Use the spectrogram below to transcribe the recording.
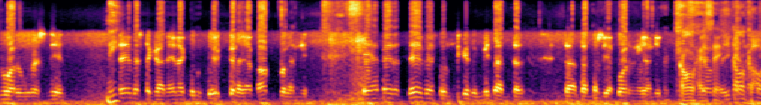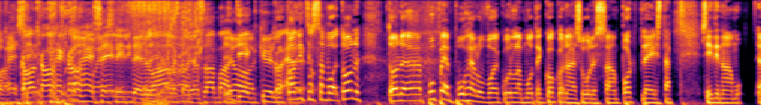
nuoruudessa niin Niin. TV-stäkään ei näkynyt kuin ykkönen ja kakkonen, niin eihän meidän TV-stä ole tekenyt mitään tä- tä- tämmöisiä pornoja. Niin Kauhea te se, olette kauhea, ikinä- kauhea kauhea, selittely. alkoi jo samaan Joo, tien. kyllä. Ton itse asiassa voi, ton, ton ö, Pupen puhelun voi kuunnella muuten kokonaisuudessaan Podplaystä. Siitä aamu ö,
